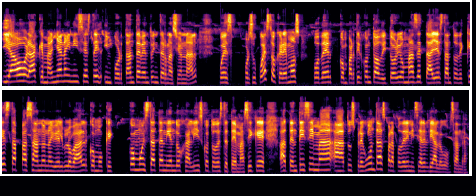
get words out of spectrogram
Y ahora que mañana inicia este importante evento internacional, pues por supuesto, queremos poder compartir con tu auditorio más detalles, tanto de qué está pasando a nivel global, como que cómo está atendiendo Jalisco todo este tema. Así que atentísima a tus preguntas para poder iniciar el diálogo, Sandra.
